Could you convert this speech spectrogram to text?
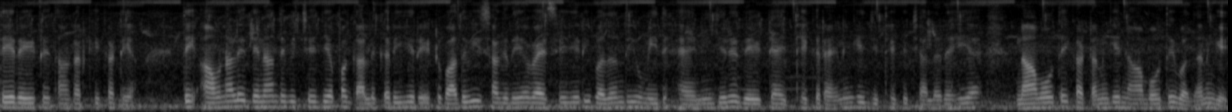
ਤੇ ਰੇਟ ਤਾਂ ਕਰਕੇ ਘਟਿਆ। ਤੇ ਆਉਣ ਵਾਲੇ ਦਿਨਾਂ ਦੇ ਵਿੱਚ ਜੇ ਆਪਾਂ ਗੱਲ ਕਰੀਏ ਰੇਟ ਵੱਧ ਵੀ ਸਕਦੇ ਆ। ਵੈਸੇ ਜਿਹੜੀ ਵਧਣ ਦੀ ਉਮੀਦ ਹੈ ਨਹੀਂ, ਜਿਹੜੇ ਰੇਟ ਹੈ ਇੱਥੇ ਕੁ ਰਹਿਣਗੇ, ਜਿੱਥੇ ਕਿ ਚੱਲ ਰਹੇ ਹੈ, ਨਾ ਬਹੁਤੇ ਘਟਣਗੇ, ਨਾ ਬਹੁਤੇ ਵਧਣਗੇ।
